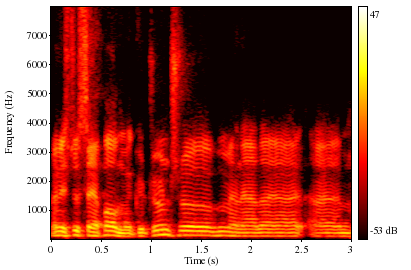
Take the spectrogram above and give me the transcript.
Men hvis du ser på allmuekulturen, så mener jeg det er eh,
